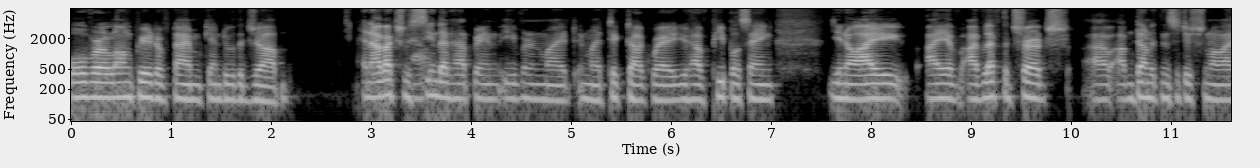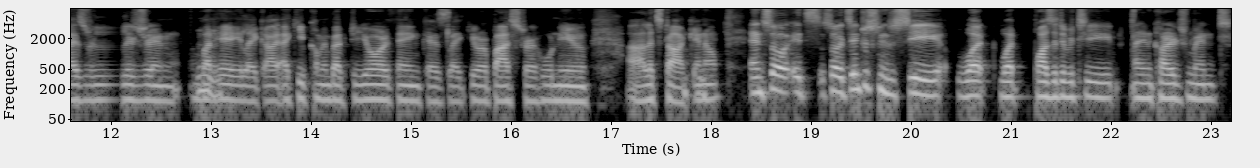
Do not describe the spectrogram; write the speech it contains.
over a long period of time can do the job and i've actually seen that happen even in my in my tiktok where you have people saying you know i I have I've left the church. I, I'm done with institutionalized religion. But Mhm. hey, like I, I keep coming back to your thing because like you're a pastor who knew. Uh, let's talk, you Mhm. know. And so it's so it's interesting to see what what positivity and encouragement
